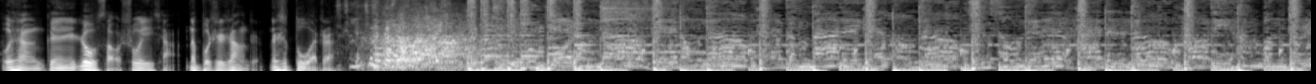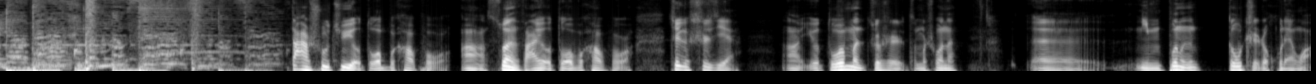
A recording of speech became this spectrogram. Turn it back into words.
我想跟肉嫂说一下，那不是让着，那是躲着。大数据有多不靠谱啊？算法有多不靠谱？这个世界啊，有多么就是怎么说呢？呃，你们不能都指着互联网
